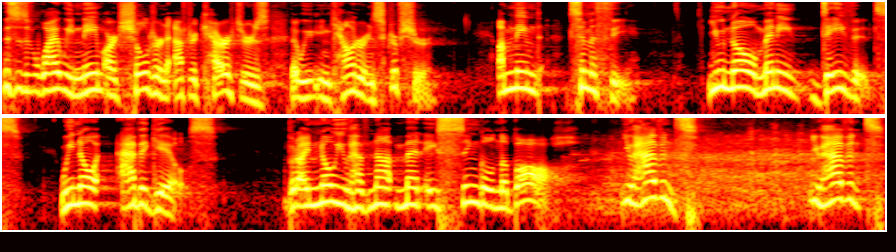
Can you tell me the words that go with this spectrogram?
This is why we name our children after characters that we encounter in Scripture. I'm named Timothy. You know many Davids. We know Abigails. but I know you have not met a single Nabal. You haven't. You haven't.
